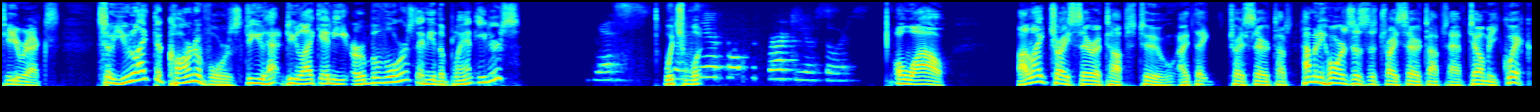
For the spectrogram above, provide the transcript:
T Rex. So, you like the carnivores? Do you ha- do you like any herbivores? Any of the plant eaters? Yes. Which one? Brachiosaurus. Oh wow, I like Triceratops too. I think Triceratops. How many horns does the Triceratops have? Tell me quick.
